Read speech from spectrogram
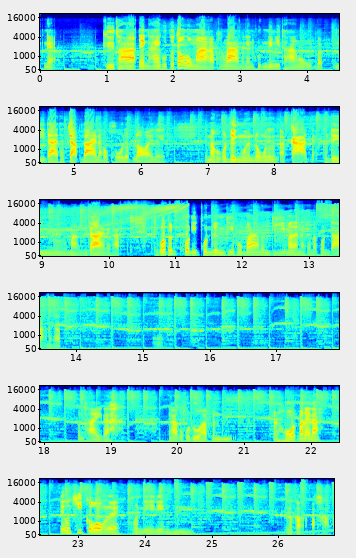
X เนี่ย คือถ้ายังไงคุณก็ต้องลงมาครับข้างล่าง ไม่งั้นคุณไม่มีทางลงแบบนี้ได้ ถ้าจับได้นะโอ้โหเรียบร้อยเลยหรือไมาคุณก็ดึงมันลงจากอากาศเนี่ยก็ดึงมาอย่างนี้ได้นะครับ ถือว่าเป็นผลอีกผลหนึ่งที่ผมว่ามันดีมากเลยนะสำหรับผลดาร์กนะครับคนไทยอีกแล้วนะ ครับโอ้โหดูครับมันมันโหดมากเลยนะเรียกว่าขี้โกงเลยผลนี้นี่แล้วก็เอาขาไฟ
